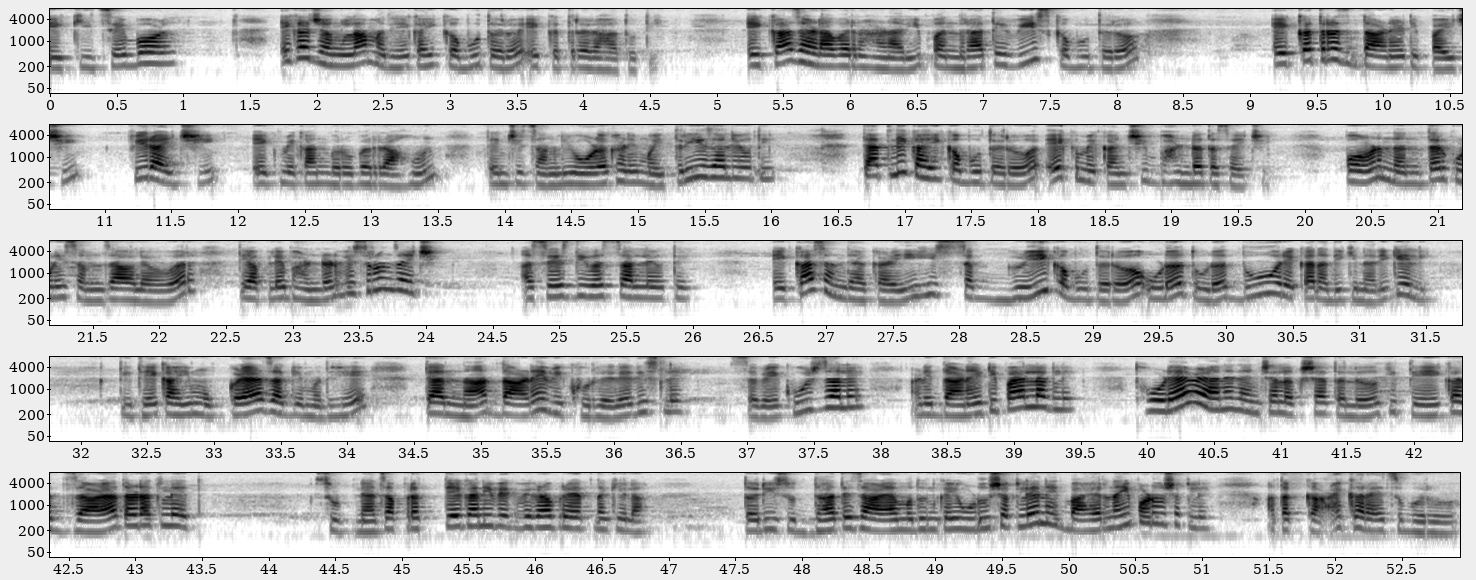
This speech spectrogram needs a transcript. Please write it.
एकीचे बळ. एका जंगलामध्ये काही कबुतरं एकत्र राहत होती. एका झाडावर राहणारी पंधरा ते वीस कबुतरं एकत्र दाणे टिपायची फिरायची एकमेकांबरोबर राहून त्यांची चांगली ओळख आणि मैत्रीही झाली होती. त्यातली काही कबुतरं एकमेकांची भांडत असायची पण नंतर कुणी समजावल्यावर ती आपले भांडण विसरून जायची. असेच दिवस चालले होते. एका संध्याकाळी ही सगळी कबुतरं उडत उडत दूर एका नदीकिनारी गेली. तिथे काही मोकळ्या जागेमध्ये त्यांना दाणे विखुरलेले दिसले. सगळे खुश झाले आणि दाणे टिपायला लागले. थोड्या वेळाने त्यांच्या लक्षात आलं की ते एका जाळ्यात अडकलेत. सुटण्याचा प्रत्येकाने वेगवेगळा प्रयत्न केला. तरीसुद्धा ते जाळ्यामधून काही उडू शकले नाहीत बाहेर नाही पडू शकले. आता काय करायचं बरं?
